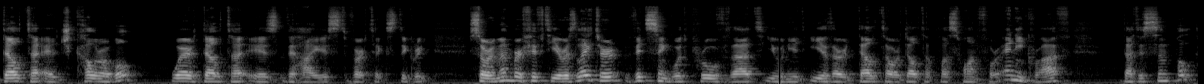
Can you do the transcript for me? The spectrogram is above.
delta edge colorable, where delta is the highest vertex degree. So remember 50 years later, Vizing would prove that you need either delta or delta plus 1 for any graph. That is simple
